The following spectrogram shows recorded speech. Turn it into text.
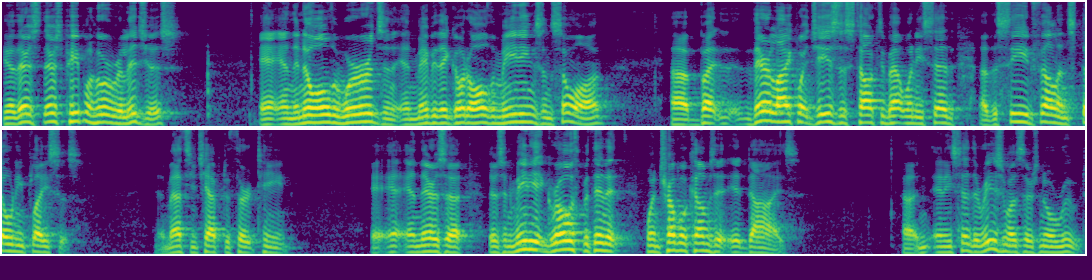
You know, there's, there's people who are religious and, and they know all the words and, and, maybe they go to all the meetings and so on. Uh, but they're like what Jesus talked about when he said uh, the seed fell in stony places in Matthew chapter 13. And, and there's, a, there's an immediate growth, but then it, when trouble comes, it, it dies. Uh, and, and he said the reason was there's no root.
